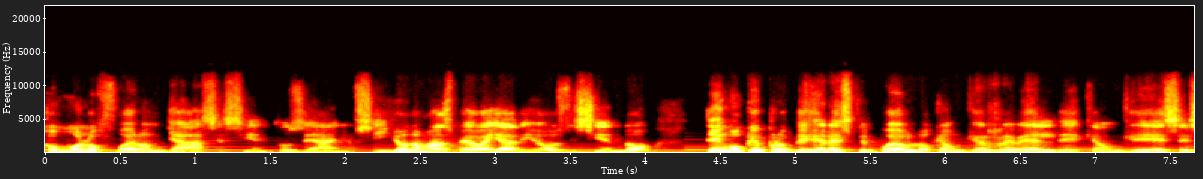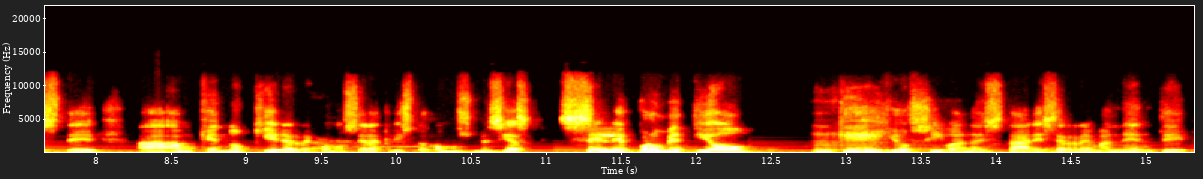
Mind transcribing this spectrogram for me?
como lo fueron ya hace cientos de años. Y yo nada más veo allá a Dios diciendo, tengo que proteger a este pueblo que aunque es rebelde, que aunque es este, a- aunque no quiere reconocer a Cristo como su Mesías, se le prometió que ellos iban a estar, ese remanente,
